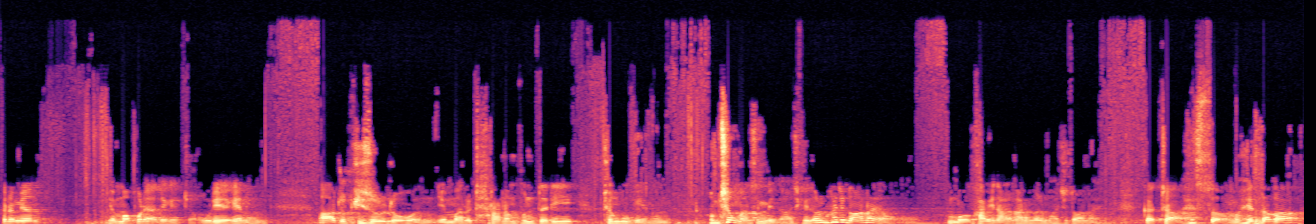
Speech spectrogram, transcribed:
그러면 연마 보내야 되겠죠. 우리에게는 아주 기술 좋은 연마를 잘하는 분들이 전국에는 엄청 많습니다. 아시겠죠? 얼마 하지도 않아요. 뭐 가위 날아가는 걸 얼마 하지도 않아요. 그러니까 자 했어. 뭐 했다가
